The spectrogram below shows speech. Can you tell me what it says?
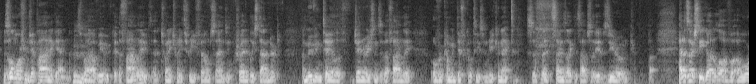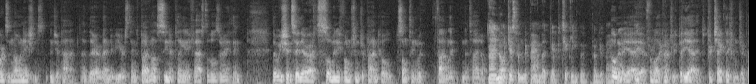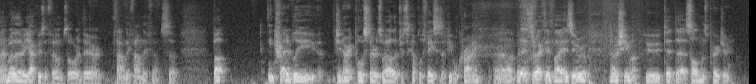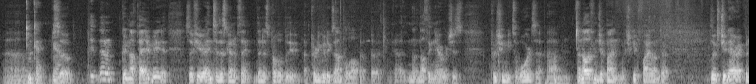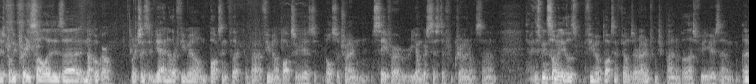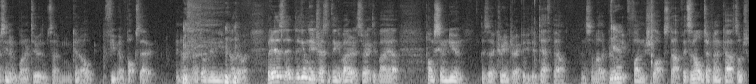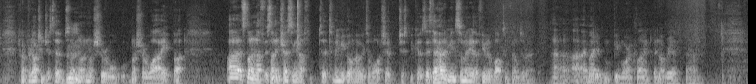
there's a lot more from Japan again as Mm. well. We, we've got the family. The 2023 film sounds incredibly standard. A moving tale of generations of a family overcoming difficulties and reconnecting. So that sounds like it's absolutely of zero interest. But it has actually got a lot of awards and nominations in Japan at their end of years things, but I've not seen it playing any festivals or anything. Though we should say there are so many films from Japan called something with family in the title. Uh, not just from Japan, but yeah, particularly from Japan. Oh no, yeah, yeah, from other countries, but yeah, particularly from Japan, whether they're yakuza films or they're family family films. So, but incredibly generic poster as well of just a couple of faces of people crying. Uh, but it's directed by Izuru Narushima, who did uh, Solomon's Perjury. Um, Okay, yeah. So, you know, good enough pedigree. So if you're into this kind of thing, then it's probably a pretty good example of it. But uh, no, nothing there which is pushing me towards it. Um, another from Japan, which could file under, looks generic but is probably pretty solid, is uh, Knuckle Girl, which is yet another female boxing flick about a female boxer who has to also try and save her younger sister from criminals. Um, there's been so many of those female boxing films around from Japan over the last few years, um, and I've seen one or two of them, so I'm kind of all female boxed out. You know, I don't really need another one. But it is it, the only interesting thing about it is directed by uh, Hong Seung Yoon, who's a Korean director who did Death Bell and some other pretty Yeah. fun schlock stuff. It's an old Japan cast, old Japan production, just him. So I'm Mm. not not sure not sure why, but uh, it's not enough. It's not interesting enough to, to make me go on my way to watch it. Just because if there hadn't been so many other female boxing films around, uh, I, I might have been more inclined, but not really. Um,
